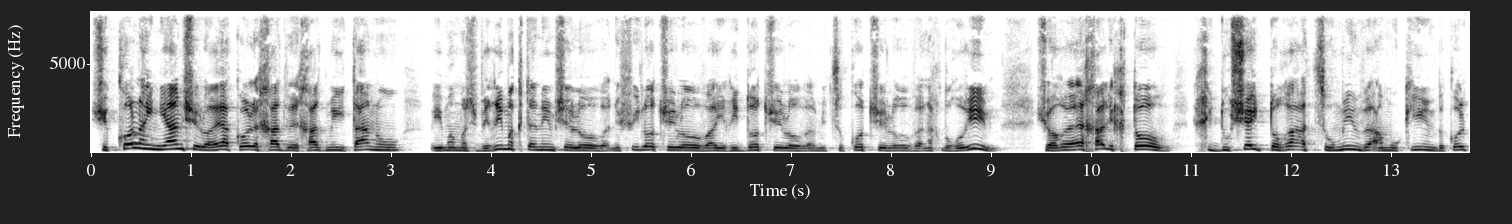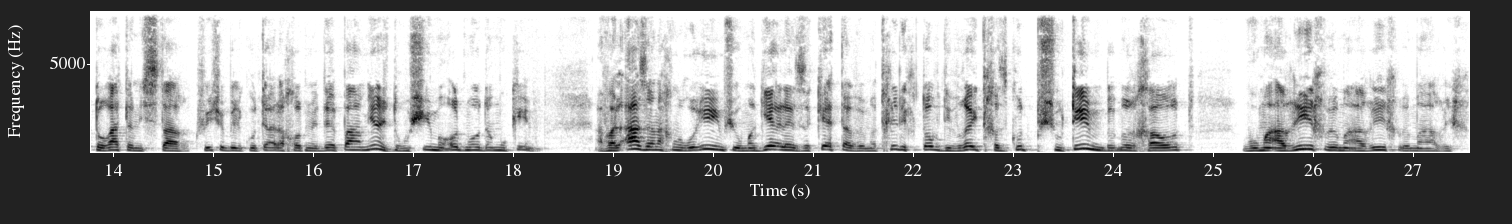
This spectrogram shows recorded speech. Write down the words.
שכל העניין שלו היה כל אחד ואחד מאיתנו עם המשברים הקטנים שלו, והנפילות שלו, והירידות שלו, והמצוקות שלו, ואנחנו רואים שהוא הרי יכל לכתוב חידושי תורה עצומים ועמוקים בכל תורת הנסתר, כפי שבליקוטי הלכות מדי פעם יש דרושים מאוד מאוד עמוקים. אבל אז אנחנו רואים שהוא מגיע לאיזה קטע ומתחיל לכתוב דברי התחזקות פשוטים במרכאות, והוא מעריך ומעריך ומעריך.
